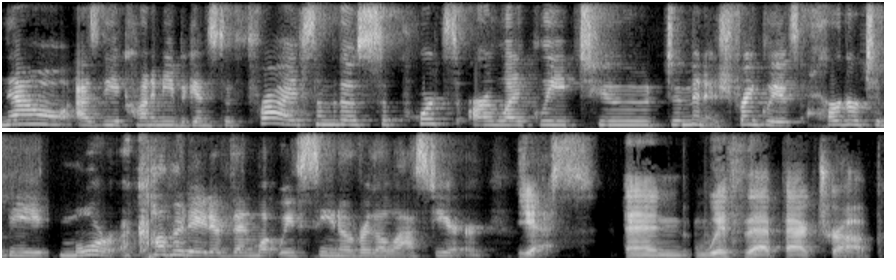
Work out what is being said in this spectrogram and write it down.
now, as the economy begins to thrive, some of those supports are likely to diminish. Frankly, it's harder to be more accommodative than what we've seen over the last year. Yes. And with that backdrop,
